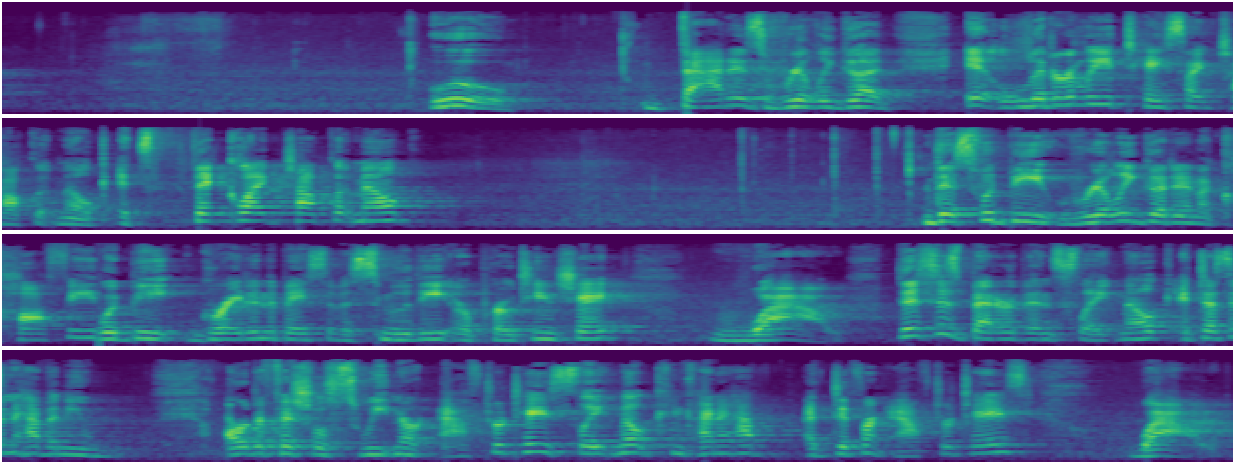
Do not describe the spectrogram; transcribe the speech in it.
Ooh, that is really good. It literally tastes like chocolate milk. It's thick like chocolate milk. This would be really good in a coffee, would be great in the base of a smoothie or protein shake. Wow, this is better than slate milk. It doesn't have any artificial sweetener aftertaste. Slate milk can kind of have a different aftertaste. Wow.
